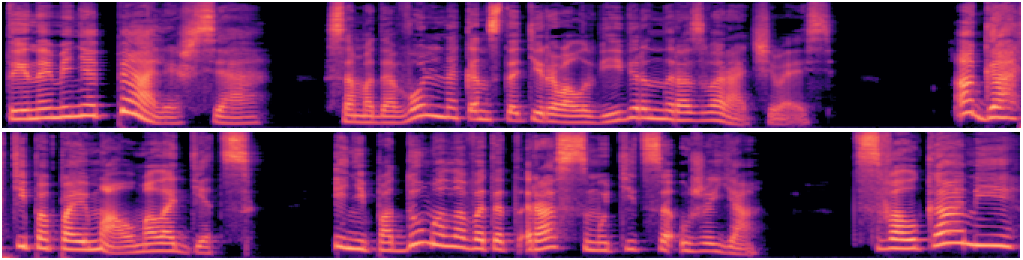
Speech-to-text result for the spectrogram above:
«Ты на меня пялишься», – самодовольно констатировал Виверн, разворачиваясь. «Ага, типа поймал, молодец». И не подумала в этот раз смутиться уже я. «С волками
